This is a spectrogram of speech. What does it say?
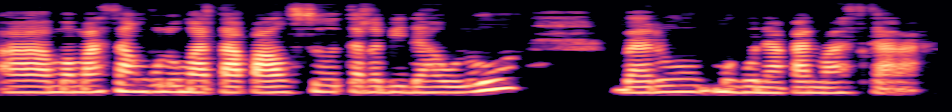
uh, memasang bulu mata palsu terlebih dahulu, baru menggunakan maskara.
